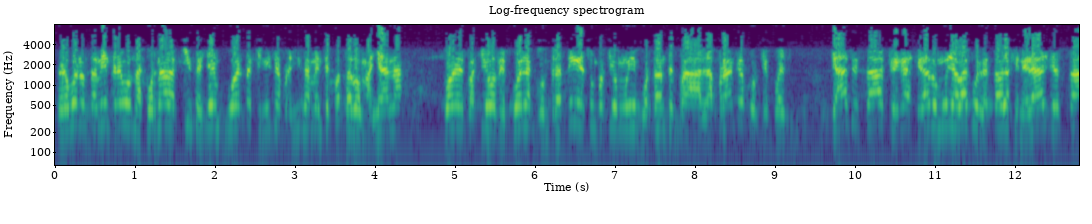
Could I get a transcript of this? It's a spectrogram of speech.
Pero bueno, también tenemos la jornada 15 ya en puerta, que inicia precisamente pasado mañana con el partido de Puebla contra Tigres. Es un partido muy importante para la Franca porque pues ya se está queda- quedando muy abajo en la tabla general, ya está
